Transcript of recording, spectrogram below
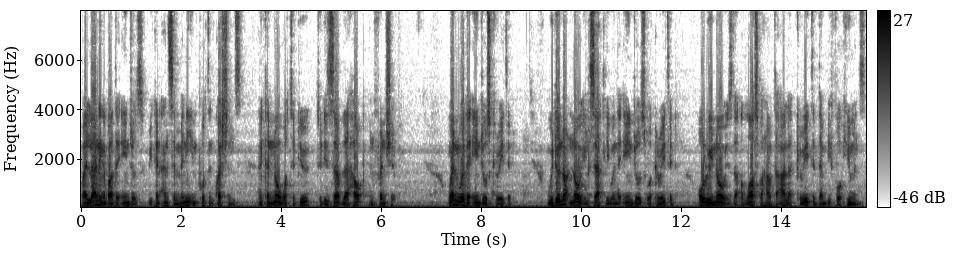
By learning about the angels, we can answer many important questions and can know what to do to deserve their help and friendship. When were the angels created? We do not know exactly when the angels were created. All we know is that Allah subhanahu wa ta'ala created them before humans.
